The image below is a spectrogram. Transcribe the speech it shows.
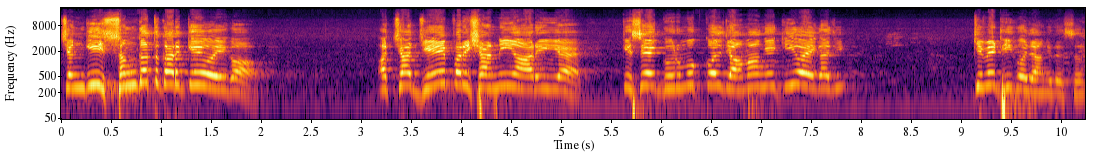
ਚੰਗੀ ਸੰਗਤ ਕਰਕੇ ਹੋਏਗਾ। ਅੱਛਾ, ਜੇ ਪਰੇਸ਼ਾਨੀ ਆ ਰਹੀ ਹੈ, ਕਿਸੇ ਗੁਰਮੁਖ ਕੋਲ ਜਾਵਾਂਗੇ, ਕੀ ਹੋਏਗਾ ਜੀ? ਕਿਵੇਂ ਠੀਕ ਹੋ ਜਾਾਂਗੇ, ਦੱਸੋ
